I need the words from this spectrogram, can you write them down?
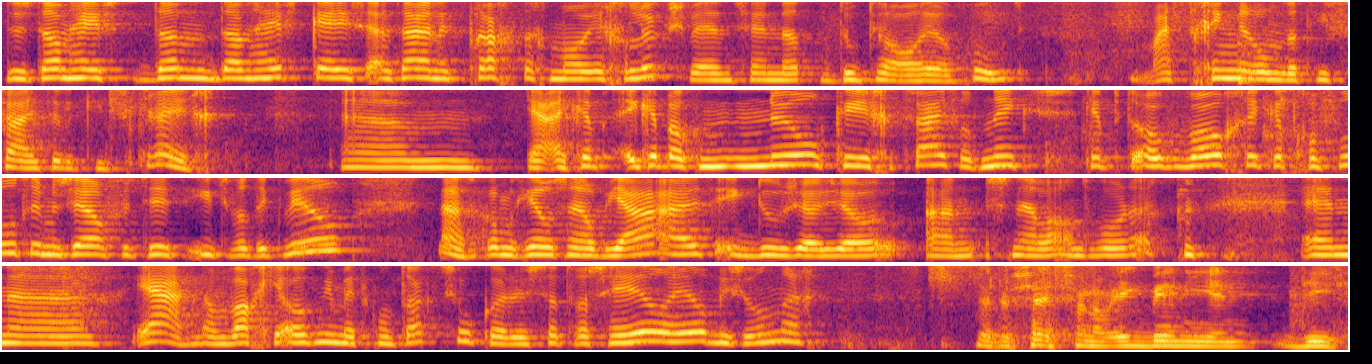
Dus dan heeft, dan, dan heeft Kees uiteindelijk prachtig mooie gelukswensen en dat doet hij al heel goed. Maar het ging erom dat hij feitelijk iets kreeg. Ehm, ja, ik heb, ik heb ook nul keer getwijfeld, niks. Ik heb het overwogen, ik heb gevoeld in mezelf, is dit iets wat ik wil? Nou, toen kwam ik heel snel op ja uit. Ik doe sowieso aan snelle antwoorden. en eh, ja, dan wacht je ook niet met contact zoeken. Dus dat was heel, heel bijzonder. Dat u zegt van nou, ik ben niet een, die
